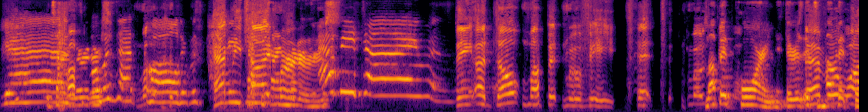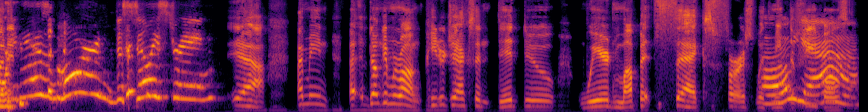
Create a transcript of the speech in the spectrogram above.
Yes. Time What Murders. was that called? It was Happy. Time Time Murders, Murders. Happy Time. the adult Muppet movie that most Muppet people, porn. There's it's Never Muppet wanted- It is porn. The silly string. Yeah, I mean, uh, don't get me wrong. Peter Jackson did do weird Muppet sex first with Oh Meet the Feebles.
